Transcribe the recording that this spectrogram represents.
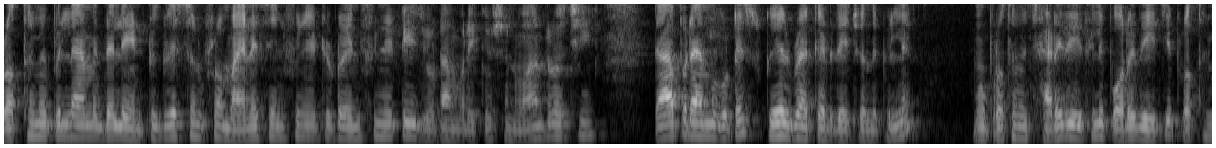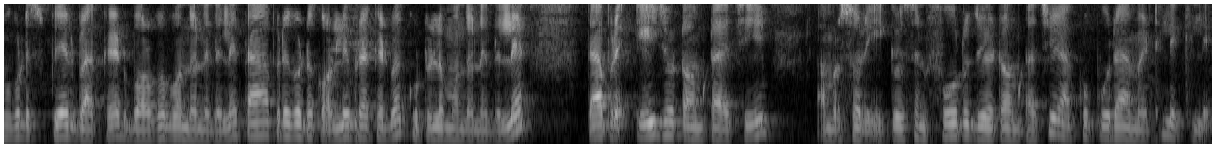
প্রথমে পিলা আমি দেলে integration from minus infinity to infinity যেটা আমার ইকুয়েসন ওয়ানর অছি তাপরে আমি গোটে স্কোয়ার ব্রাকেট দিয়েছেন পিলে ମୁଁ ପ୍ରଥମେ ଛାଡ଼ି ଦେଇଥିଲି ପରେ ଦେଇଛି ପ୍ରଥମେ ଗୋଟେ ସ୍କୋୟାର ବ୍ରାକେଟ୍ ବର୍ଗ ବନ୍ଧନୀ ଦେଲେ ତାପରେ ଗୋଟେ କର୍ଲି ବ୍ରାକେଟ୍ ବା କୁଟୁଲ ବନ୍ଧନୀ ଦେଲେ ତାପରେ ଏଇ ଯେଉଁ ଟର୍ମଟା ଅଛି ଆମର ସରି ଇକ୍ୱେସନ୍ ଫୋର୍ ଯେଉଁ ଟର୍ମଟା ଅଛି ଆକୁ ପୁରା ଆମେ ଏଠି ଲେଖିଲେ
